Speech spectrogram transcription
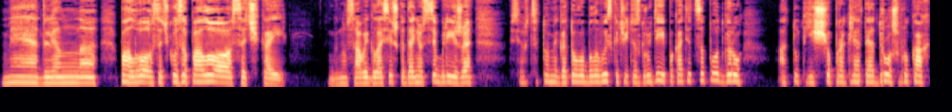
Медленно, полосочку за полосочкой!» Гнусавый голосишка донесся ближе. Сердце Томми готово было выскочить из груди и покатиться под гору, а тут еще проклятая дрожь в руках.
